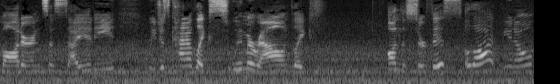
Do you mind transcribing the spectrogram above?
modern society, we just kind of like swim around like on the surface a lot, you know?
